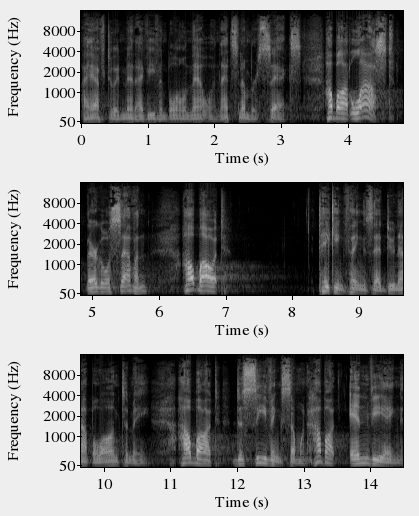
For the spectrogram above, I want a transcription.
I have to admit, I've even blown that one. That's number six. How about lust? There goes seven. How about taking things that do not belong to me? How about deceiving someone? How about envying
